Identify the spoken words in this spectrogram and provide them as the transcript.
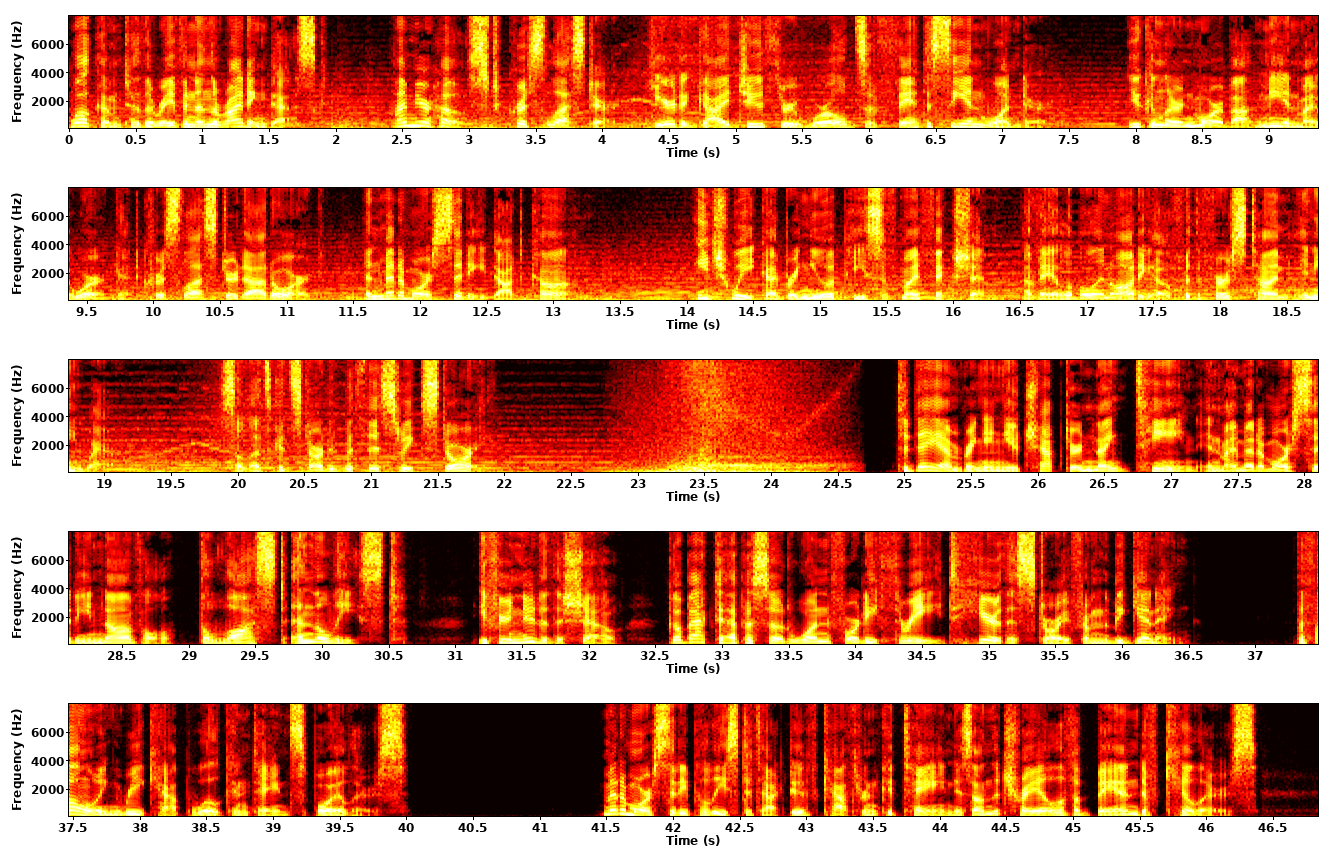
Welcome to The Raven and the Writing Desk. I'm your host, Chris Lester, here to guide you through worlds of fantasy and wonder. You can learn more about me and my work at chrislester.org and metamorcity.com. Each week, I bring you a piece of my fiction, available in audio for the first time anywhere. So let's get started with this week's story. Today I'm bringing you chapter 19 in my Metamor City novel, The Lost and the Least. If you're new to the show, go back to episode 143 to hear this story from the beginning. The following recap will contain spoilers. Metamor City Police Detective Catherine Catane is on the trail of a band of killers.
